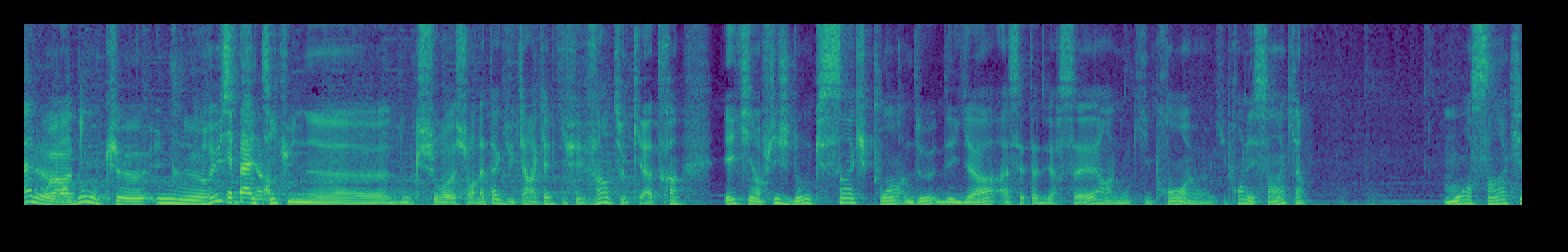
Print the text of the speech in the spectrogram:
Alors, donc, euh, une réussite critique une, euh, donc sur, sur l'attaque du caracal qui fait 24 et qui inflige donc 5 points de dégâts à cet adversaire. Donc, qui prend, euh, qui prend les 5. Moins 5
